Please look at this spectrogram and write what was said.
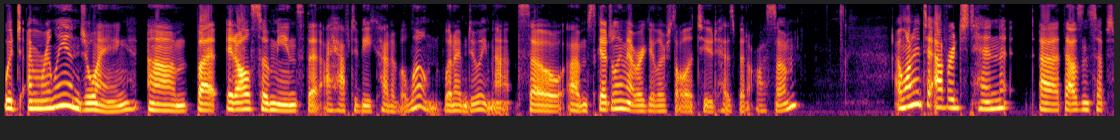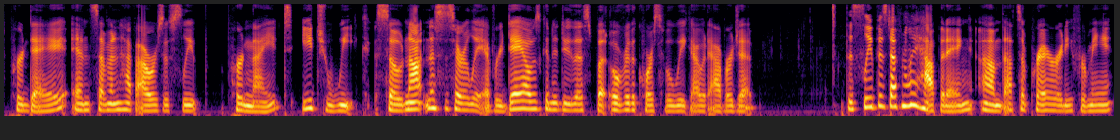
which I'm really enjoying. Um, but it also means that I have to be kind of alone when I'm doing that. So um, scheduling that regular solitude has been awesome. I wanted to average 10,000 uh, steps per day and seven and a half hours of sleep per night each week. So, not necessarily every day I was going to do this, but over the course of a week, I would average it. The sleep is definitely happening. Um, that's a priority for me.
